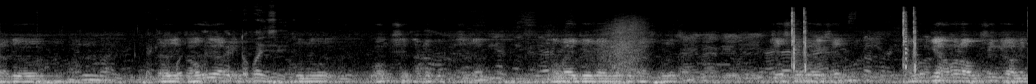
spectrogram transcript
তাদেরও তাদের কাউকে আমি কোনো অংশে খাটা করতেছি সবাই যে যার মতো কাজ করেছেন, চেষ্টা করেছেন। এমনকি আমার অফিসে গিয়ে অনেক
